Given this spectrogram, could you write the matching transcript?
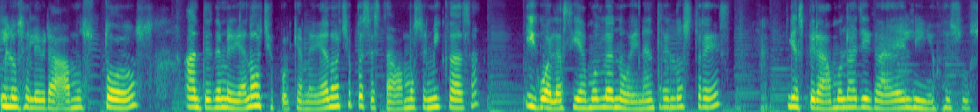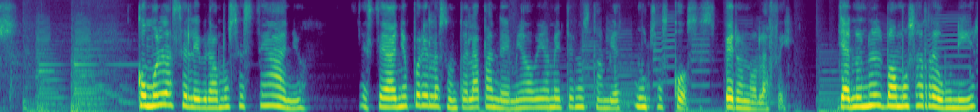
y lo celebrábamos todos antes de medianoche, porque a medianoche pues estábamos en mi casa, igual hacíamos la novena entre los tres y esperábamos la llegada del niño Jesús. ¿Cómo la celebramos este año? Este año por el asunto de la pandemia obviamente nos cambia muchas cosas, pero no la fe. Ya no nos vamos a reunir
